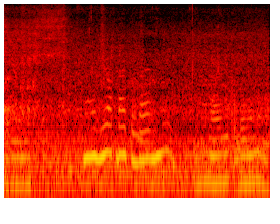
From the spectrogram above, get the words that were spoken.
Nah, iya, ada belum. Nah, iya, belum.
